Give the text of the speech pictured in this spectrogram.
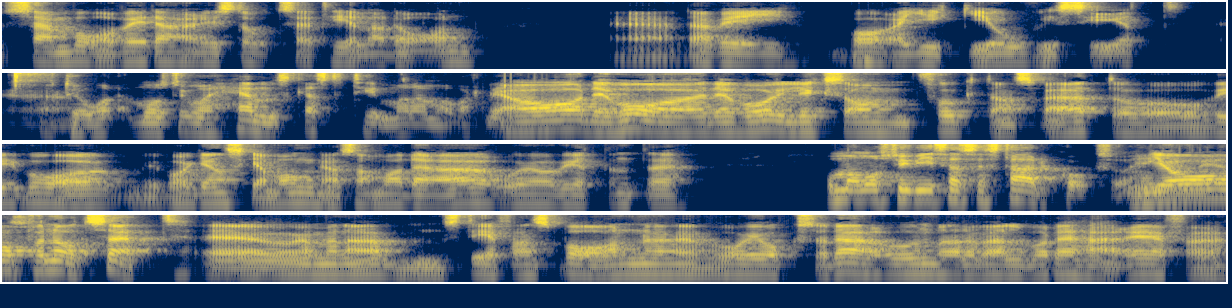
sen var vi där i stort sett hela dagen. Eh, där vi bara gick i ovisshet. Det måste ju vara hemskaste timmarna man varit med Ja, det var, det var ju liksom fruktansvärt och vi var, vi var ganska många som var där och jag vet inte. Och man måste ju visa sig stark också. Ja, på något sätt. Eh, Och jag menar, Stefans barn eh, var ju också där och undrade väl vad det här är för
